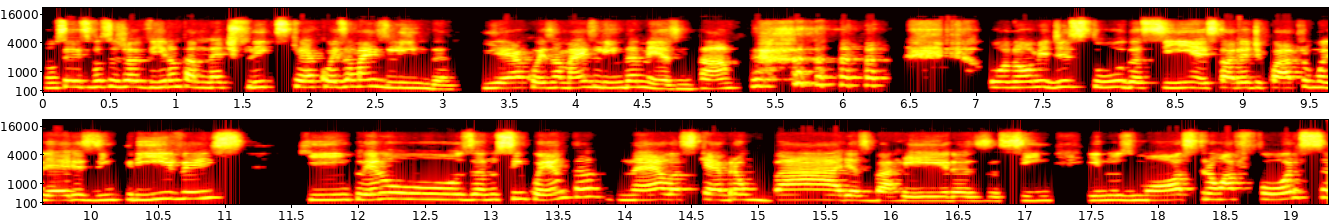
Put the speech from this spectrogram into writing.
Não sei se vocês já viram, tá no Netflix, que é a coisa mais linda. E é a coisa mais linda mesmo, tá? o nome diz tudo, assim, é a história de quatro mulheres incríveis que em plenos anos 50, né, elas quebram várias barreiras, assim, e nos mostram a força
